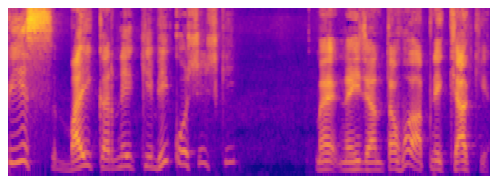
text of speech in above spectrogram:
पीस बाई करने की भी कोशिश की। मैं नहीं जानता हूँ आपने क्या किया।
